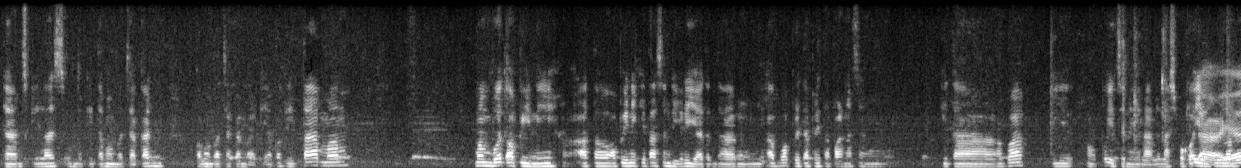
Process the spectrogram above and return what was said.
dan sekilas untuk kita membacakan membacakan lagi apa kita mem membuat opini atau opini kita sendiri ya tentang apa berita-berita panas yang kita apa di apa ya jenenge lali las pokoknya Kita, itulah ya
